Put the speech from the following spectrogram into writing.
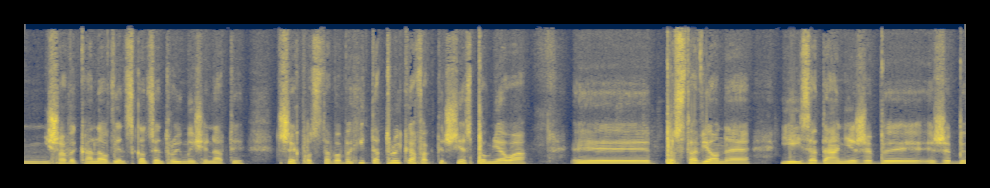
niszowy kanał, więc skoncentrujmy się na tych trzech podstawowych i ta trójka faktycznie spełniała y, postawione jej zadanie, żeby, żeby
